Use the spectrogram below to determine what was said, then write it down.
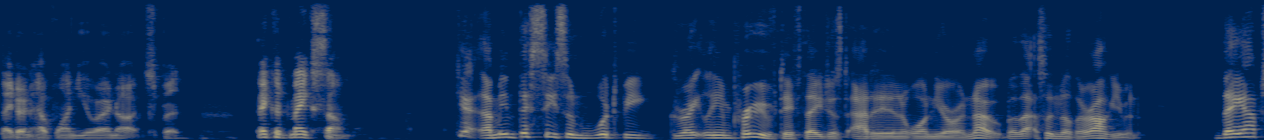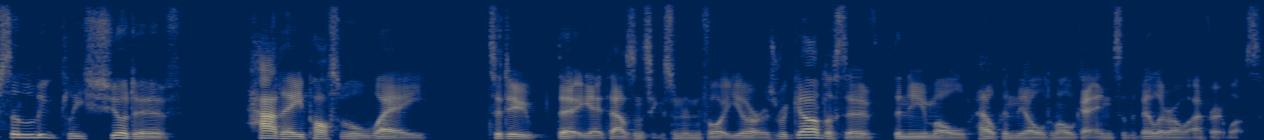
they don't have one euro notes, but they could make some. Yeah, I mean, this season would be greatly improved if they just added in a one euro note, but that's another argument. They absolutely should have had a possible way to do 38,640 euros, regardless of the new mole helping the old mole get into the villa or whatever it was.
